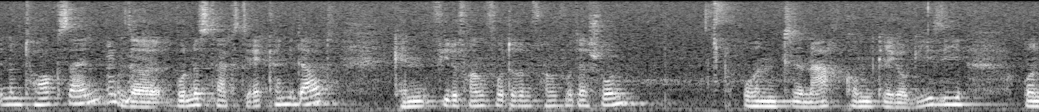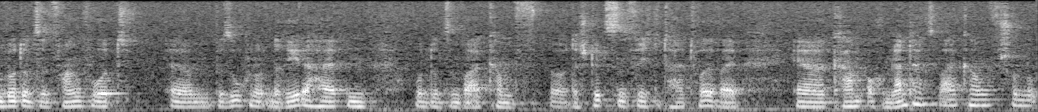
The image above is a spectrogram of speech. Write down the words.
in einem Talk sein, mhm. unser Bundestagsdirektkandidat. Kennen viele Frankfurterinnen und Frankfurter schon. Und danach kommt Gregor Gysi und wird uns in Frankfurt ähm, besuchen und eine Rede halten und uns im Wahlkampf äh, unterstützen. Finde ich total toll, weil er kam auch im Landtagswahlkampf schon, um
